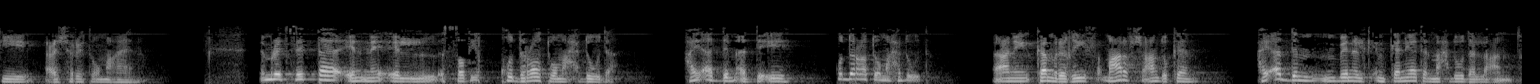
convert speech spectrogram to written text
في عشرته معانا. نمرة ستة إن الصديق قدراته محدودة. هيقدم قد إيه؟ قدراته محدودة. يعني كم رغيف ما أعرفش عنده كام. هيقدم بين الإمكانيات المحدودة اللي عنده.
